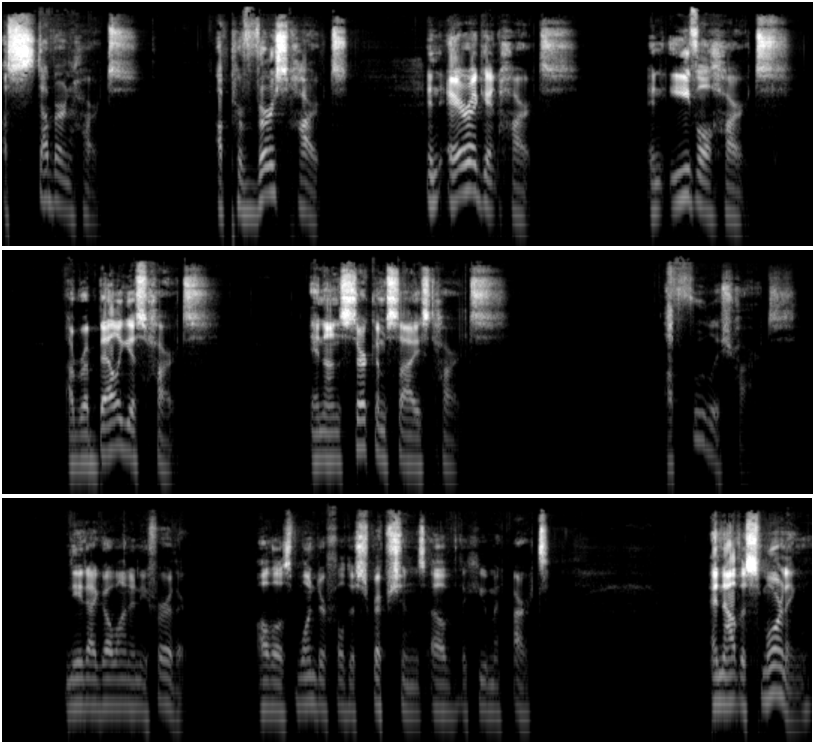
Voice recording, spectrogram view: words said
a stubborn heart, a perverse heart, an arrogant heart, an evil heart, a rebellious heart, an uncircumcised heart, a foolish heart. Need I go on any further? All those wonderful descriptions of the human heart. And now, this morning,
